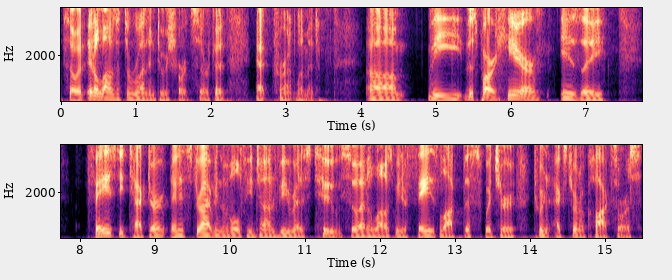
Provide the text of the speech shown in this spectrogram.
So it, it allows it to run into a short circuit at current limit. Um, the This part here is a phase detector and it's driving the voltage on VRES2. So that allows me to phase lock this switcher to an external clock source.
